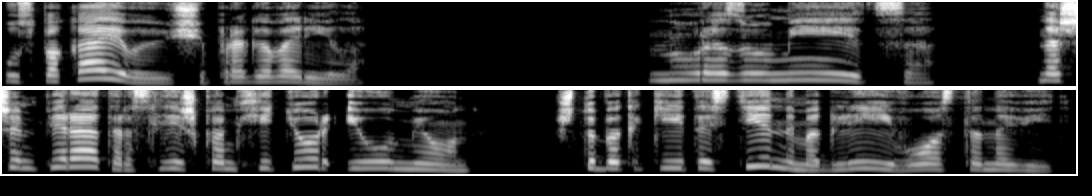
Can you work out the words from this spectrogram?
успокаивающе проговорила. «Ну, разумеется, наш император слишком хитер и умен, чтобы какие-то стены могли его остановить.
